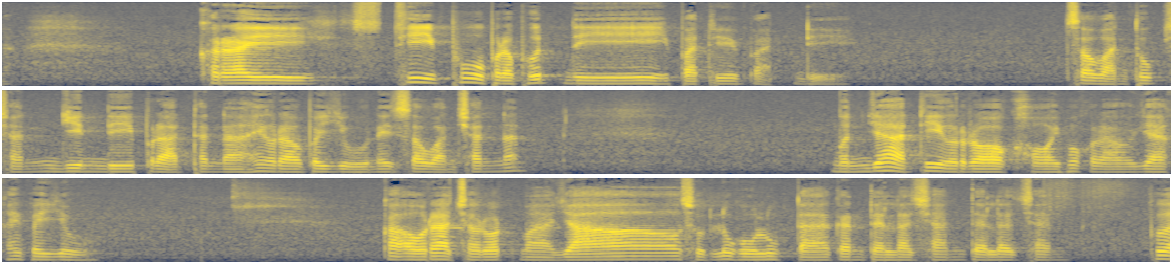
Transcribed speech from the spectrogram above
นะ ใครที่ผู้ประพฤติดี ปฏิบัติดี สวรรค์ทุกชั้น ยินดีปรารถนาให้เราไปอยู่ในสวรรค์ชั้นนั้น เหมือนญาติที่รอคอยพวกเราอยากให้ไปอยู่ ก็เอาราชรถมายาวสุดลูกหูลูกตากันแต่ละชั้น แต่ละชั้น เพื่อ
